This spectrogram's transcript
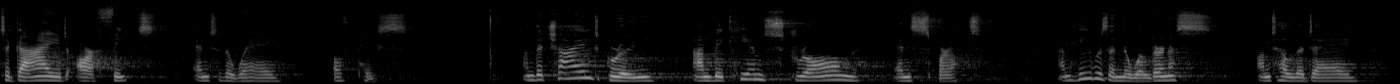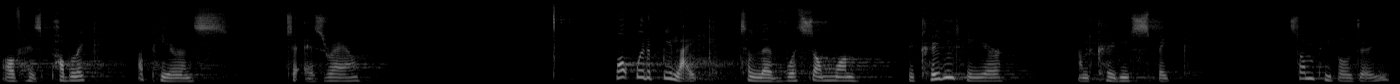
to guide our feet into the way of peace. And the child grew and became strong in spirit, and he was in the wilderness until the day of his public appearance to Israel. What would it be like to live with someone who couldn't hear and couldn't speak. Some people do.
